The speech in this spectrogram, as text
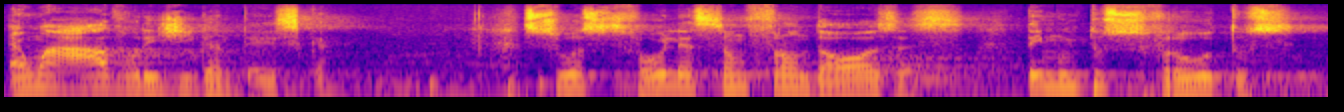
É uma árvore gigantesca. Suas folhas são frondosas, tem muitos frutos.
